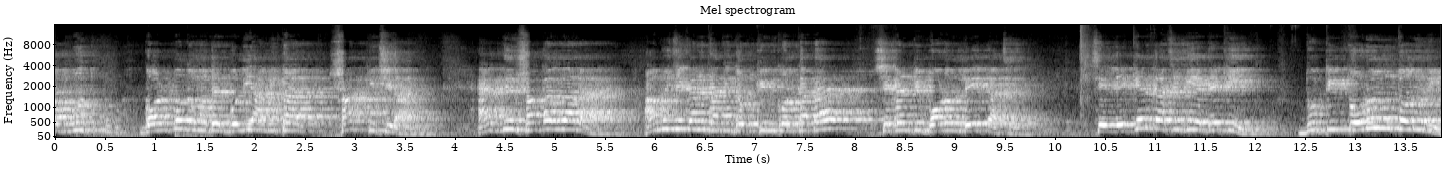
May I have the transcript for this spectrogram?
অদ্ভুত গল্প তোমাদের বলি, আমি তার সাক্ষী ছিলাম। একদিন সকালবেলা আমি যেখানে থাকি দক্ষিণ কলকাতায়, সেখানে বড় লেক আছে। সেই লেকের কাছে গিয়ে দেখি দুটি তরুণ তরুণী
